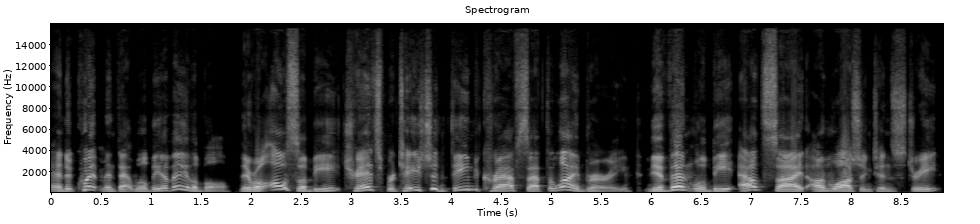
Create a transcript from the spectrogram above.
and equipment that will be available. There will also be transportation themed crafts at the library. The event will be outside on Washington Street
